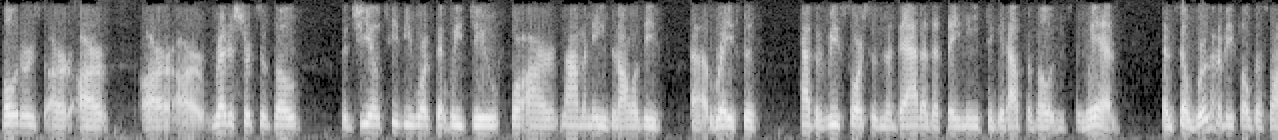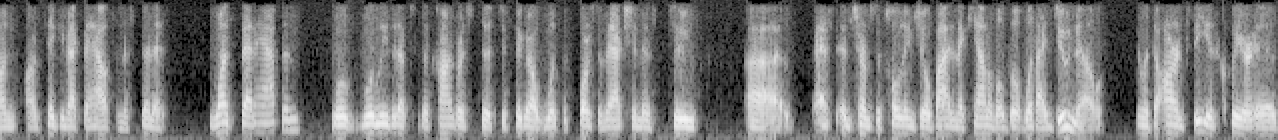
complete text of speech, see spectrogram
Voters are are are, are registered to vote. The GOTV work that we do for our nominees in all of these uh, races have the resources and the data that they need to get out the vote and to win. And so we're going to be focused on on taking back the House and the Senate. Once that happens, we'll we'll leave it up to the Congress to to figure out what the course of action is to uh, as, in terms of holding Joe Biden accountable. But what I do know, and what the RNC is clear is,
